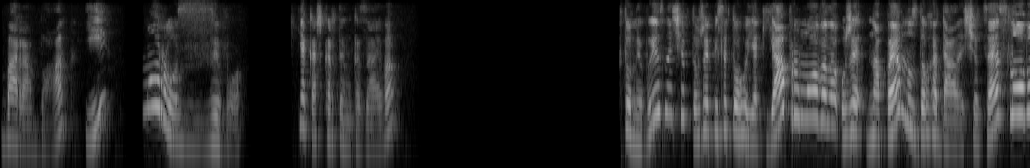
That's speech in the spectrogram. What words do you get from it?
барабан і морозиво. Яка ж картинка зайва? Хто не визначив, то вже після того, як я промовила, уже напевно здогадали, що це слово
